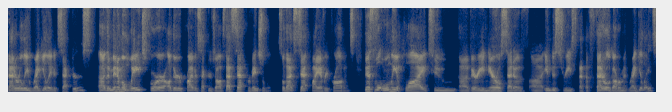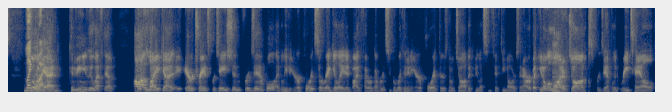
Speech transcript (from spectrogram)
federally regulated sectors. Uh, the minimum wage for other private sector jobs that's set provincially, so that's set by every province. This will only apply to a very narrow set of uh, industries that the federal government regulates. Like so what? again, conveniently left out. Uh, like uh, air transportation, for example. I believe airports are regulated by the federal government. So if you're working in an airport, there's no job that could be less than $15 an hour. But, you know, a mm. lot of jobs, for example, in retail,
